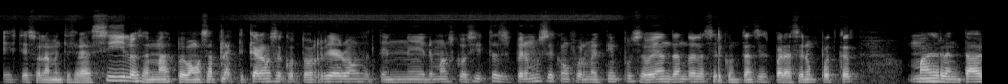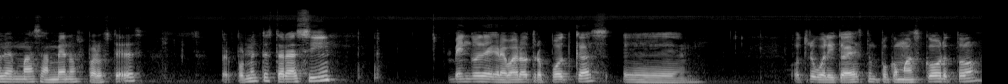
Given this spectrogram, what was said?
este solamente será así, los demás pues vamos a platicar, vamos a cotorrear, vamos a tener más cositas. Esperemos que conforme el tiempo se vayan dando las circunstancias para hacer un podcast más rentable, más a menos para ustedes. Pero por momento estará así. Vengo de grabar otro podcast, eh, otro igualito a este, un poco más corto.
